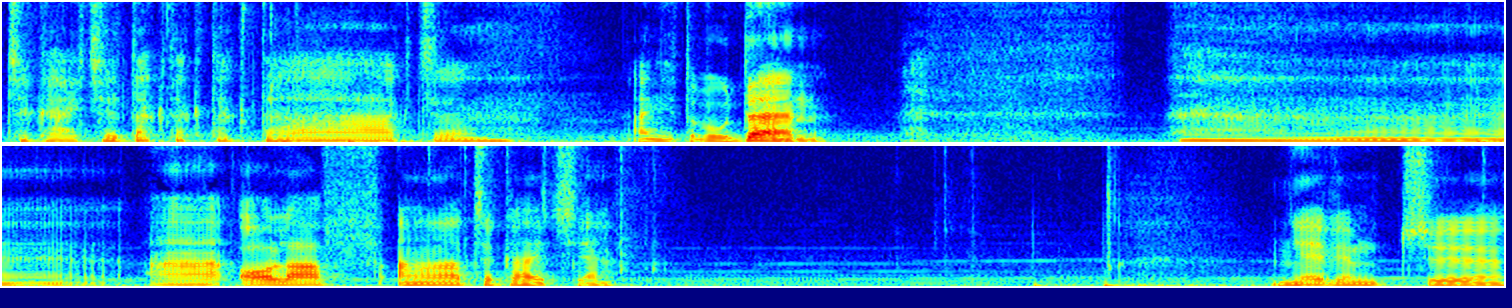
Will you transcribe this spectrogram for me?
Czekajcie, tak, tak, tak, tak. Czy... A nie, to był Den. A Olaf, a czekajcie. Nie wiem, czy.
